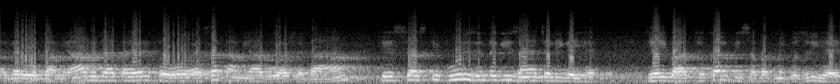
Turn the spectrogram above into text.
اگر وہ کامیاب ہو جاتا ہے تو وہ ایسا کامیاب ہوا شیطان کہ اس شخص کی پوری زندگی ضائع چلی گئی ہے۔ یہی بات جو کل بھی سبق میں گزری ہے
